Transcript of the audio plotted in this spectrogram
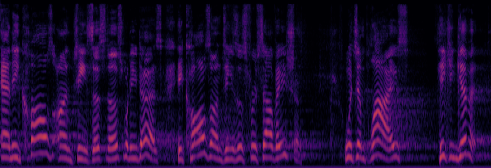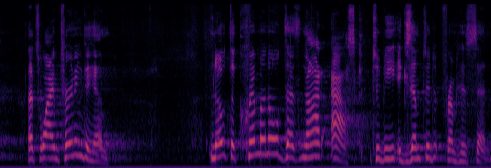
and he calls on Jesus. Notice what he does. He calls on Jesus for salvation, which implies he can give it. That's why I'm turning to him. Note the criminal does not ask to be exempted from his sin.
